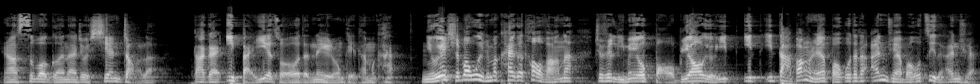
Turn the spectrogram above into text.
然后斯伯格呢，就先找了。大概一百页左右的内容给他们看，《纽约时报》为什么开个套房呢？就是里面有保镖，有一一一大帮人要保护他的安全，保护自己的安全。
